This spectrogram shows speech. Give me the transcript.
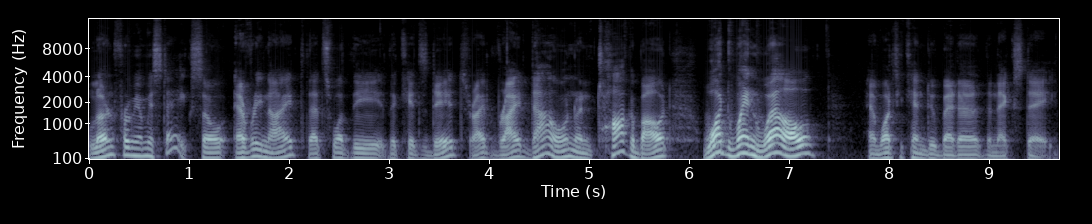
Learn from your mistakes. So every night, that's what the, the kids did, right? Write down and talk about what went well and what you can do better the next day.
